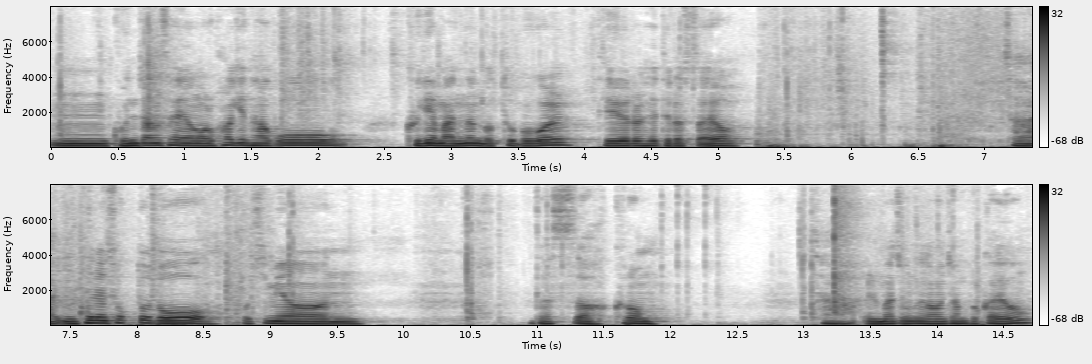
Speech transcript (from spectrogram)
음, 권장 사용을 확인하고 그게 맞는 노트북을 대여를 해 드렸어요. 자 인터넷 속도도 보시면 됐어. 크롬 자 얼마 정도 나오는지 한번 볼까요?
